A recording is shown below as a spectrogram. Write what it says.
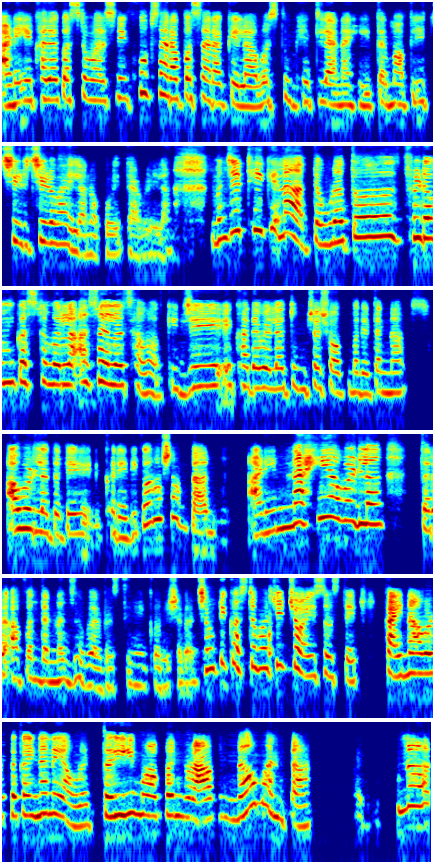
आणि एखाद्या कस्टमर्सने खूप सारा पसारा केला, वस्तू घेतल्या नाही, तर मग आपली चिडचिड व्हायला नकोय त्यावेळेला. म्हणजे ठीक आहे ना, तेवढं तर फ्रीडम कस्टमरला असायलाच हवं, की जे एखाद्या वेळेला तुमच्या शॉपमध्ये त्यांना आवडलं, तर ते खरेदी करू शकतात आणि नाही आवडलं, तर आपण त्यांना जबरदस्ती नाही करू शकत. शेवटी कस्टमरची चॉईस असते. काहींना आवडतं, काहींना नाही आवडत. तरीही मग आपण राग न मानता पुन्हा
